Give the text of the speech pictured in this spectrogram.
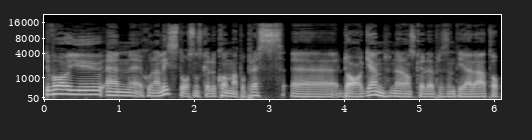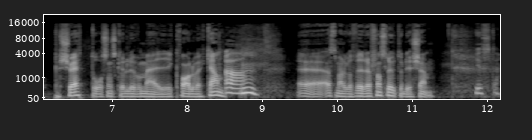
det var ju en journalist då som skulle komma på pressdagen eh, när de skulle presentera topp 21 då som skulle vara med i kvalveckan. Ja. Eh, som hade gått vidare från slutaudition. Just det.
